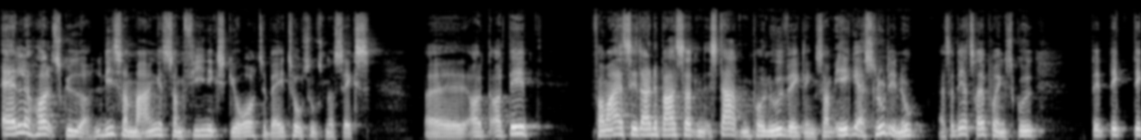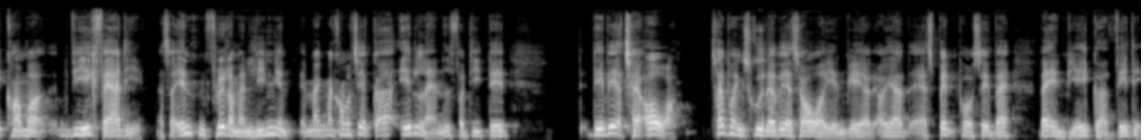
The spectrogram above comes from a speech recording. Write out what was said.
Alle hold skyder lige så mange, som Phoenix gjorde tilbage i 2006. Øh, og, og det, for mig at se, der er det bare sådan starten på en udvikling, som ikke er slut endnu. Altså det her trepointsskud, det, det, det kommer, vi er ikke færdige. Altså enten flytter man linjen, øh, man, man kommer til at gøre et eller andet, fordi det, det er ved at tage over. Trepointskuddet er ved at tage over i NBA, og jeg er spændt på at se, hvad, hvad NBA gør ved det.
